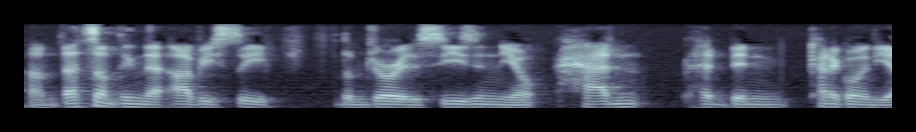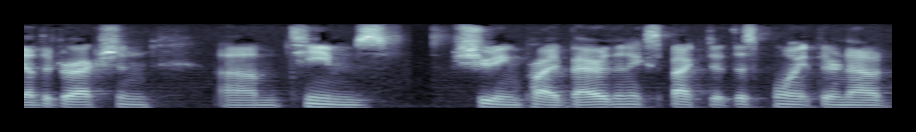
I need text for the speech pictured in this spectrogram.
Um, that's something that obviously for the majority of the season, you know, hadn't had been kind of going the other direction. Um, teams shooting probably better than expected at this point. They're now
